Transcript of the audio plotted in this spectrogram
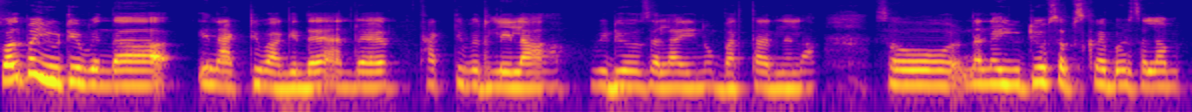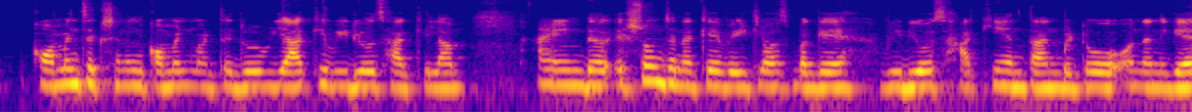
ಸ್ವಲ್ಪ ಯೂಟ್ಯೂಬಿಂದ ಇನ್ಆ್ಯಕ್ಟಿವ್ ಆಗಿದೆ ಅಂದರೆ ಆ್ಯಕ್ಟಿವ್ ಇರಲಿಲ್ಲ ವಿಡಿಯೋಸ್ ಎಲ್ಲ ಏನೂ ಬರ್ತಾ ಇರಲಿಲ್ಲ. ಸೊ ನನ್ನ ಯೂಟ್ಯೂಬ್ ಸಬ್ಸ್ಕ್ರೈಬರ್ಸ್ ಎಲ್ಲ ಕಾಮೆಂಟ್ ಸೆಕ್ಷನಲ್ಲಿ ಕಾಮೆಂಟ್ ಮಾಡ್ತಾಯಿದ್ರು ಯಾಕೆ ವೀಡಿಯೋಸ್ ಹಾಕಿಲ್ಲ? ಆ್ಯಂಡ್ ಎಷ್ಟೊಂದು ಜನಕ್ಕೆ ವೆಯ್ಟ್ ಲಾಸ್ ಬಗ್ಗೆ ವೀಡಿಯೋಸ್ ಹಾಕಿ ಅಂತ ಅಂದ್ಬಿಟ್ಟು ನನಗೆ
